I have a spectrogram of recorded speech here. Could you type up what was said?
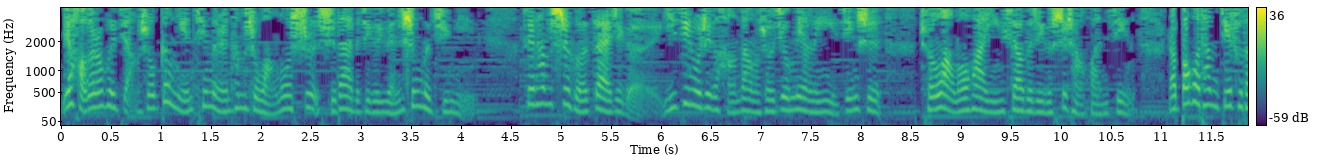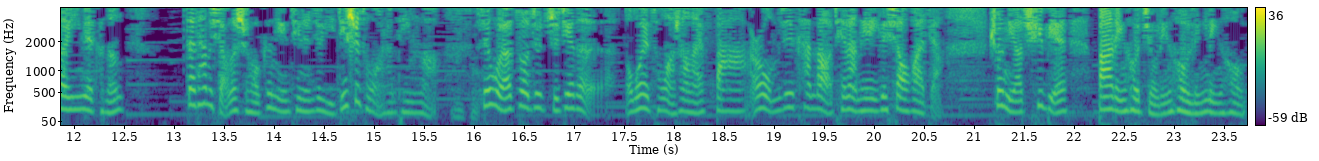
有好多人会讲说，更年轻的人他们是网络时时代的这个原生的居民。所以他们适合在这个一进入这个行当的时候就面临已经是纯网络化营销的这个市场环境，然后包括他们接触到音乐，可能在他们小的时候，更年轻人就已经是从网上听了，所以我要做就直接的，我也从网上来发。而我们就看到前两天一个笑话讲，说你要区别八零后、九零后、零零后，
